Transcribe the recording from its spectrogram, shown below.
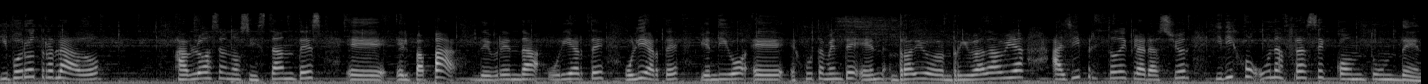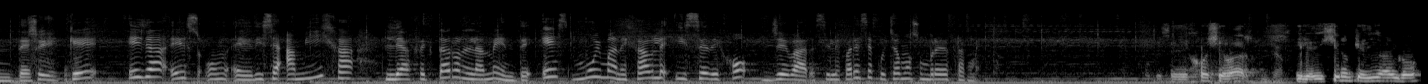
Y por otro lado, habló hace unos instantes eh, el papá de Brenda Uriarte, Uliarte, bien digo, eh, justamente en Radio Rivadavia, allí prestó declaración y dijo una frase contundente, que ella es un, eh, dice, a mi hija le afectaron la mente, es muy manejable y se dejó llevar. Si les parece, escuchamos un breve fragmento. se dejó llevar y le dijeron que diga algo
